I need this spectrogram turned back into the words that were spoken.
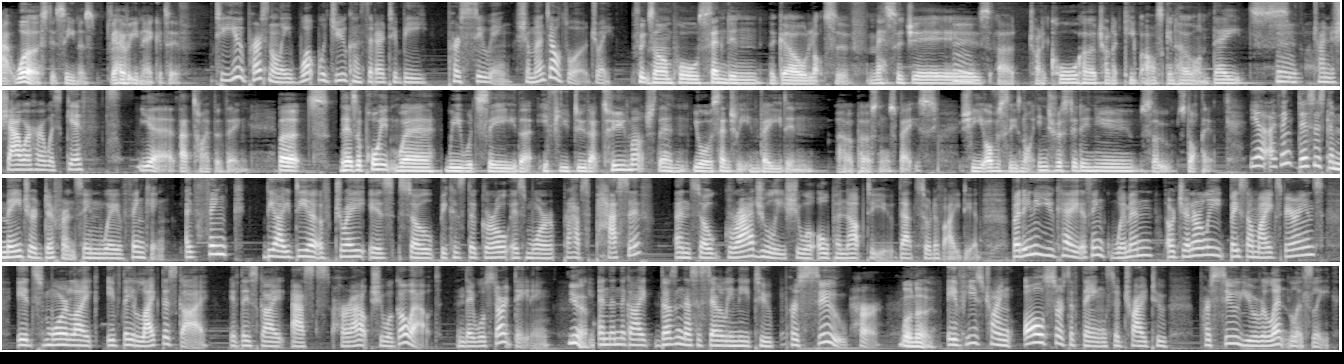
At worst, it's seen as very negative. To you personally, what would you consider to be pursuing? 什么叫做追? For example, sending the girl lots of messages, uh, trying to call her, trying to keep asking her on dates. Trying to shower her with gifts. Yeah, that type of thing. But there's a point where we would see that if you do that too much, then you're essentially invading her personal space. She obviously is not interested in you, so stop it. Yeah, I think this is the major difference in way of thinking. I think the idea of 追 is so because the girl is more perhaps passive and so gradually she will open up to you that sort of idea but in the uk i think women are generally based on my experience it's more like if they like this guy if this guy asks her out she will go out and they will start dating Yeah. And then the guy doesn't necessarily need to pursue her. Well, no. If he's trying all sorts of things to try to pursue you relentlessly,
